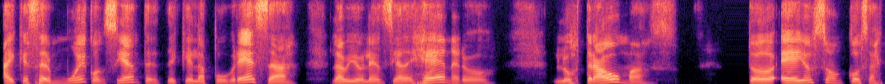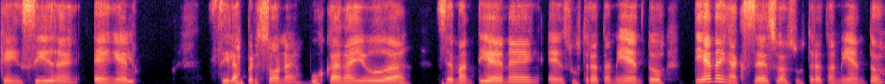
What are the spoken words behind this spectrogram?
hay que ser muy conscientes de que la pobreza, la violencia de género, los traumas, todos ellos son cosas que inciden en el, si las personas buscan ayuda, se mantienen en sus tratamientos, tienen acceso a sus tratamientos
